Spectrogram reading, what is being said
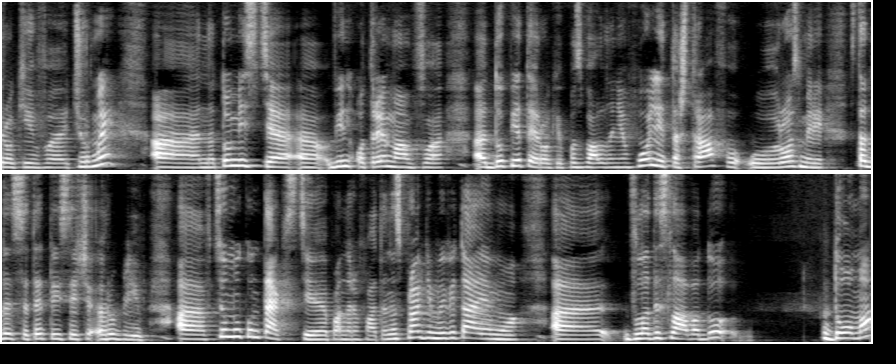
років е, тюрми. Натомість е, він отримав е, до 5 років позбавлення волі та штрафу у розмірі 110 тисяч рублів. А в цьому контексті, пане Рафате, насправді ми вітаємо е, Владислава до дома.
